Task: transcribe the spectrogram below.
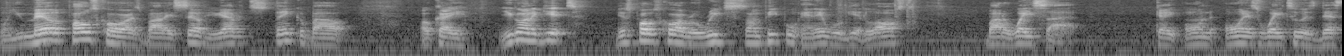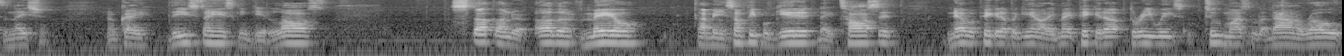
When you mail the postcards by themselves, you have to think about, okay, you're going to get this postcard will reach some people and it will get lost by the wayside. Okay, on on its way to its destination. Okay, these things can get lost, stuck under other mail. I mean, some people get it, they toss it, never pick it up again, or they may pick it up three weeks, two months down the road.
